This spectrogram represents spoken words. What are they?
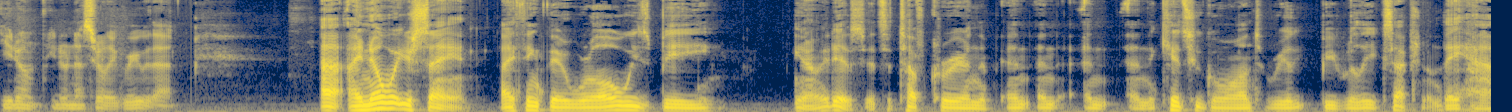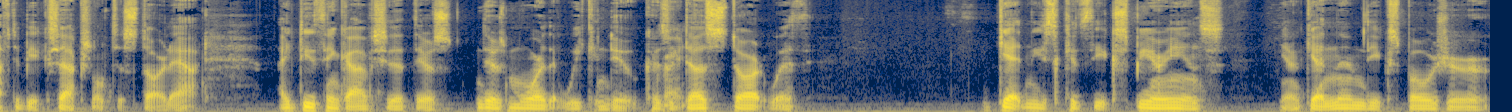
you don't you don't necessarily agree with that. I I know what you're saying. I think there will always be, you know, it is. It's a tough career, and the and and and, and the kids who go on to really be really exceptional, they have to be exceptional to start out. I do think obviously that there's there's more that we can do because Right. it does start with getting these kids the experience, you know, getting them the exposure,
